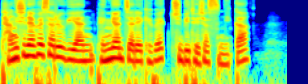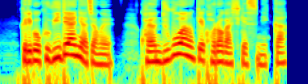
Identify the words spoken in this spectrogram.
당신의 회사를 위한 100년짜리 계획 준비되셨습니까? 그리고 그 위대한 여정을 과연 누구와 함께 걸어가시겠습니까?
